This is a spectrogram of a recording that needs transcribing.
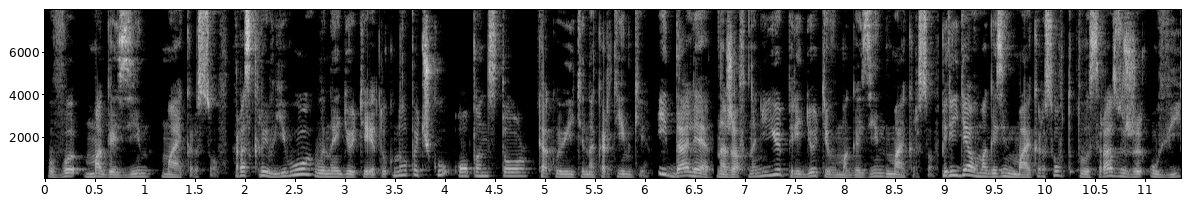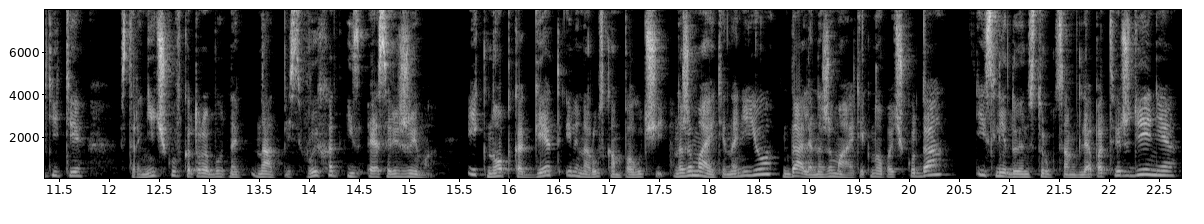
в магазин Microsoft. Раскрыв его, вы найдете эту кнопочку Open Store, как вы видите на картинке. И далее, нажав на нее, перейдете в магазин Microsoft. Перейдя в магазин Microsoft, вы сразу же увидите страничку, в которой будет надпись «Выход из S-режима» и кнопка Get или на русском Получить. Нажимаете на нее, далее нажимаете кнопочку Да и следуя инструкциям для подтверждения,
